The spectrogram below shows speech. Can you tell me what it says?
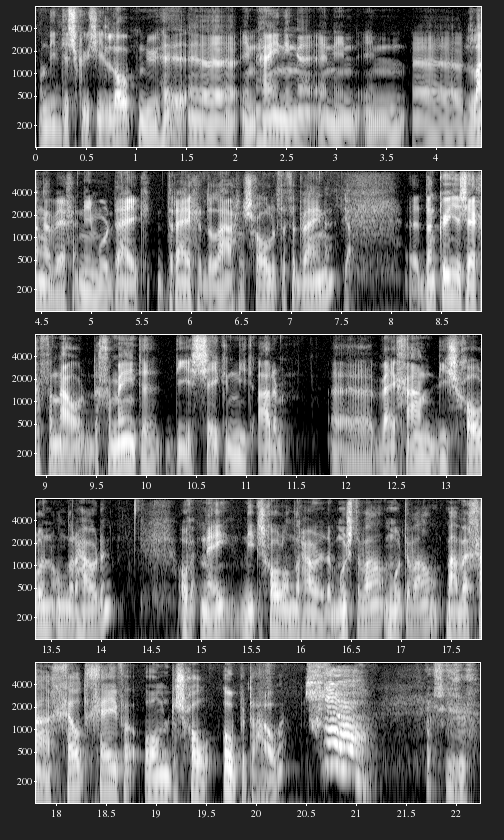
want die discussie loopt nu hè, eh, in Heiningen en in, in eh, Langeweg en in Moerdijk, dreigen de lagere scholen te verdwijnen. Ja. Eh, dan kun je zeggen van nou, de gemeente die is zeker niet arm. Eh, wij gaan die scholen onderhouden. Of nee, niet de school onderhouden, dat moesten we al, moeten we al. Maar we gaan geld geven om de school open te houden. Excuses.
